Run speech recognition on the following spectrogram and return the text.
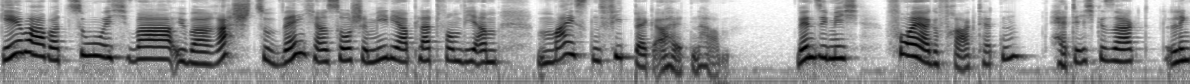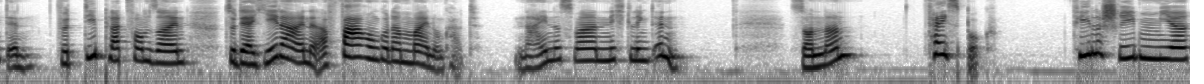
gebe aber zu, ich war überrascht, zu welcher Social-Media-Plattform wir am meisten Feedback erhalten haben. Wenn Sie mich vorher gefragt hätten, hätte ich gesagt, LinkedIn wird die Plattform sein, zu der jeder eine Erfahrung oder Meinung hat. Nein, es war nicht LinkedIn, sondern Facebook. Viele schrieben mir,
